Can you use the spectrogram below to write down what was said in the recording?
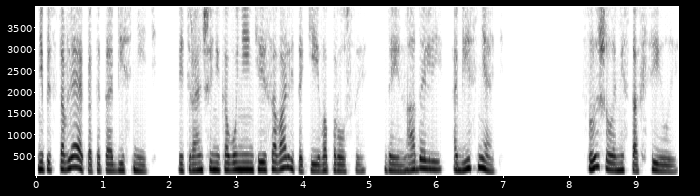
не представляя, как это объяснить. Ведь раньше никого не интересовали такие вопросы. Да и надо ли объяснять? Слышала о местах силы.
